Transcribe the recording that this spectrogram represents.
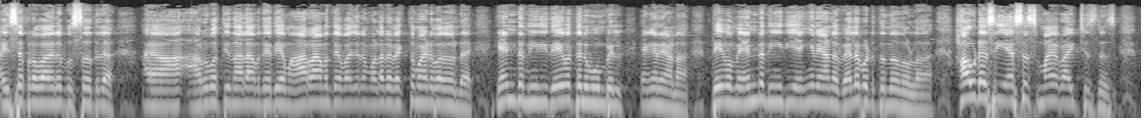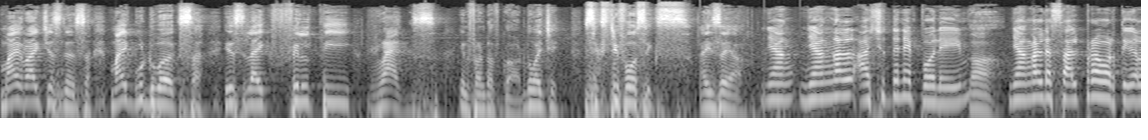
ഐസ പ്രവാചന പുസ്തകത്തിൽ അറുപത്തിനാലാമത്തെ അധികം ആറാമത്തെ വചനം വളരെ വ്യക്തമായിട്ട് പറയുന്നുണ്ട് എന്റെ നീതി ദൈവത്തിന് മുമ്പിൽ എങ്ങനെയാണ്? ദൈവം എന്റെ നീതി എങ്ങനെയാണ് വിലപ്പെടുത്തുന്നത് എന്നുള്ളത് how does he assess my righteousness my righteousness my good works is like filthy rags in front of God വായിച്ചേ ഞങ്ങൾ അശുദ്ധനെ പോലെയും ഞങ്ങളുടെ സൽപ്രവർത്തികൾ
